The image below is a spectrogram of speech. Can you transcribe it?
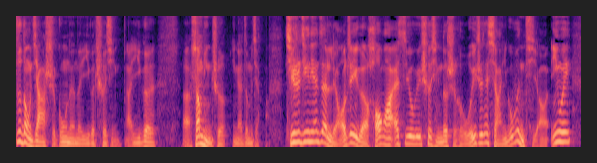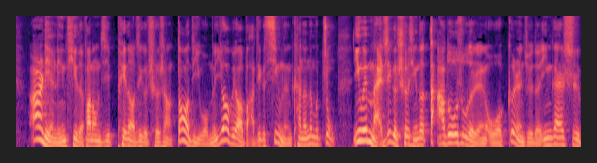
自动驾驶功能的一个车型啊，一个啊商品车应该这么讲。其实今天在聊这个豪华 SUV 车型的时候，我一直在想一个问题啊，因为 2.0T 的发动机配到这个车上，到底我们要不要把这个性能看得那么重？因为买这个车型的大多数的人，我个人觉得应该是，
